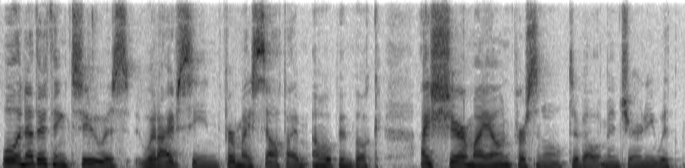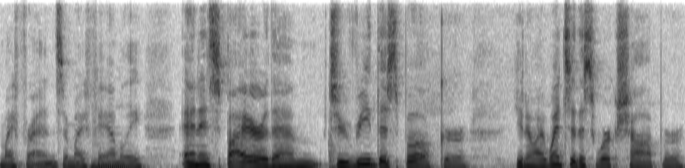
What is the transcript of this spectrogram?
Well, another thing too is what I've seen for myself. I'm, I'm open book. I share my own personal development journey with my friends and my family, and inspire them to read this book or you know, I went to this workshop or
